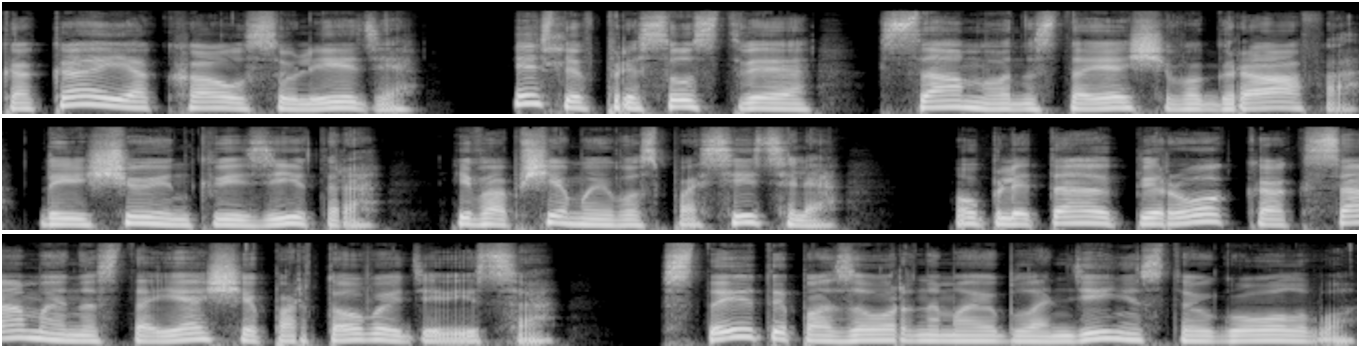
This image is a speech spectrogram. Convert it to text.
какая я к хаосу леди, если в присутствии самого настоящего графа, да еще и инквизитора, и вообще моего спасителя, уплетаю пирог, как самая настоящая портовая девица. Стыд и позор на мою блондинистую голову.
